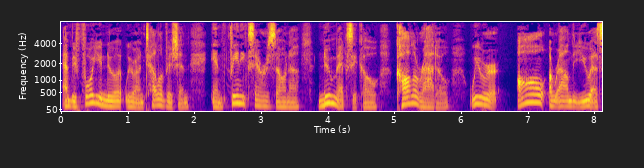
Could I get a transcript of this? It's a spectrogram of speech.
And before you knew it, we were on television in Phoenix, Arizona, New Mexico, Colorado. We were all around the U.S.,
